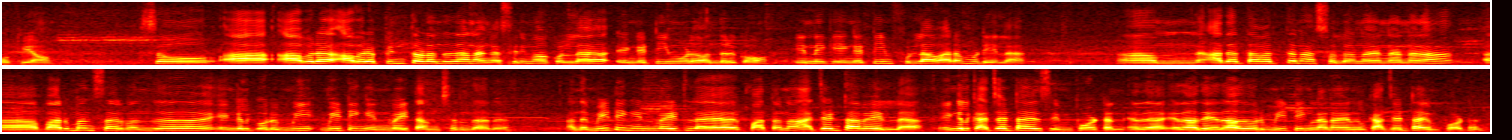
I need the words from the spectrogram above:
முக்கியம். ஸோ அவரை அவரை பின்தொடர்ந்து தான் நாங்கள் சினிமாக்குள்ளே எங்கள் டீமோடு வந்திருக்கோம். இன்றைக்கி எங்கள் டீம் ஃபுல்லாக வர முடியல. அதை தவிர்த்து நான் சொல்லணும் என்னென்னா வர்மன் சார் வந்து எங்களுக்கு ஒரு மீ மீட்டிங் இன்வைட் அனுப்பிச்சிருந்தாரு. அந்த மீட்டிங் இன்வைட்டில் பார்த்தோன்னா அஜெண்டாவே இல்லை. எங்களுக்கு அஜெண்டா இஸ் இம்பார்ட்டன்ட் ஏதாவது ஏதாவது ஒரு மீட்டிங்லனா எங்களுக்கு அஜெண்டா இம்பார்ட்டன்ட்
